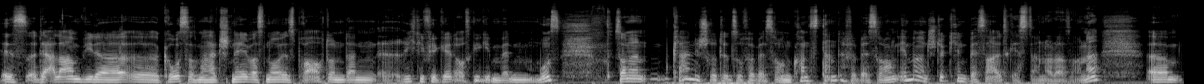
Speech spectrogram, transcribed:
ist der Alarm wieder äh, groß, dass man halt schnell was Neues braucht und dann äh, richtig viel Geld ausgegeben werden muss, sondern kleine Schritte zur Verbesserung, konstante Verbesserung, immer ein Stückchen besser als gestern oder so. Ne? Ähm,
